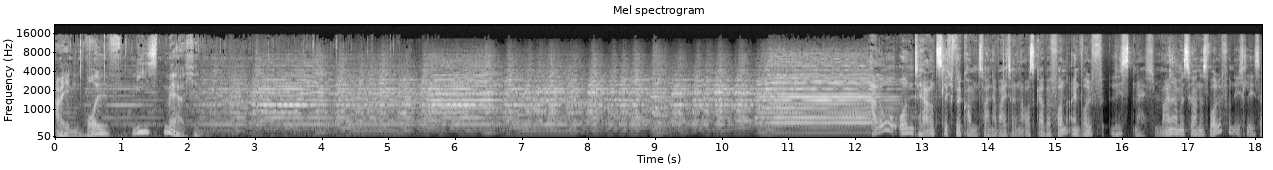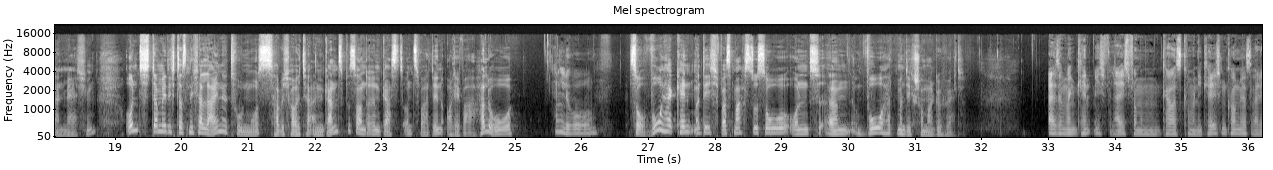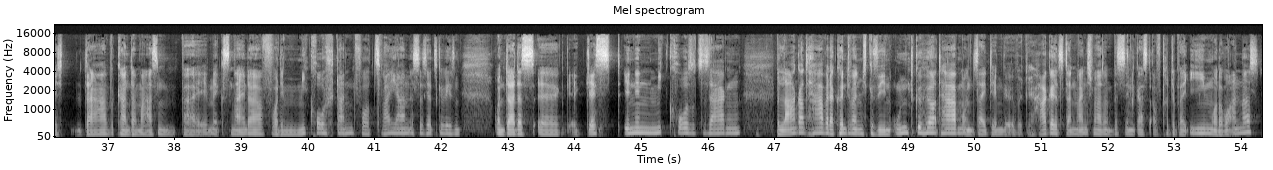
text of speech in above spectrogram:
Ein Wolf liest Märchen. Hallo und herzlich willkommen zu einer weiteren Ausgabe von Ein Wolf liest Märchen. Mein Name ist Johannes Wolf und ich lese ein Märchen. Und damit ich das nicht alleine tun muss, habe ich heute einen ganz besonderen Gast und zwar den Oliver. Hallo. Hallo. So, woher kennt man dich? Was machst du so? Und ähm, wo hat man dich schon mal gehört? Also man kennt mich vielleicht vom Chaos Communication Congress, weil ich da bekanntermaßen bei Max Snyder vor dem Mikro stand, vor zwei Jahren ist es jetzt gewesen, und da das äh, Gästinnen-Mikro sozusagen belagert habe, da könnte man mich gesehen und gehört haben und seitdem gehagelt es dann manchmal so ein bisschen Gastauftritte bei ihm oder woanders.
